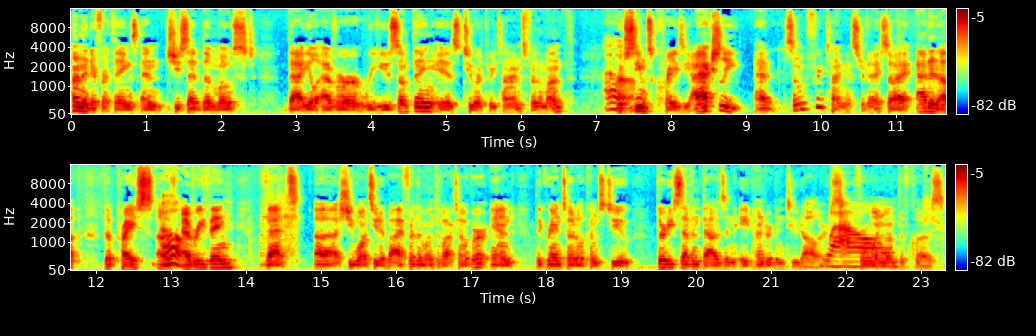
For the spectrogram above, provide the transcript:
ton of different things, and she said the most that you'll ever reuse something is two or three times for the month, oh. which seems crazy. I actually had some free time yesterday, so I added up the price of Oh. everything that uh, she wants you to buy for the month of October, and the grand total comes to thirty-seven thousand eight hundred and two dollars for one month of clothes,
